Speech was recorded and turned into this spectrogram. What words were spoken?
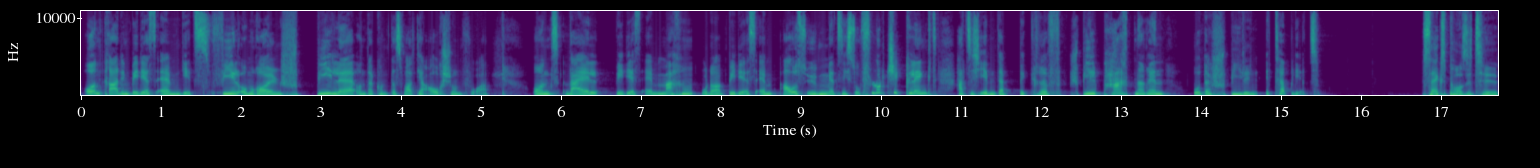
Und gerade im BDSM geht's viel um Rollenspiele und da kommt das Wort ja auch schon vor. Und weil BDSM machen oder BDSM ausüben jetzt nicht so flutschig klingt, hat sich eben der Begriff Spielpartnerin oder Spielen etabliert. Sex Positive.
